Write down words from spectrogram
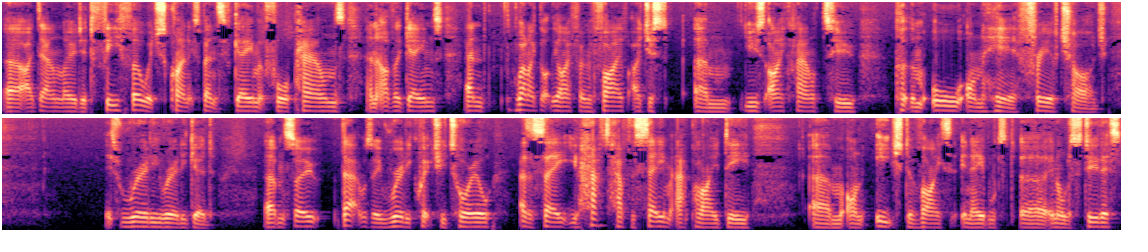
uh, I downloaded FIFA, which is quite an expensive game at £4, and other games. And when I got the iPhone 5, I just um, used iCloud to put them all on here, free of charge. It's really, really good. Um, so that was a really quick tutorial. As I say, you have to have the same Apple ID um, on each device enabled uh, in order to do this,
